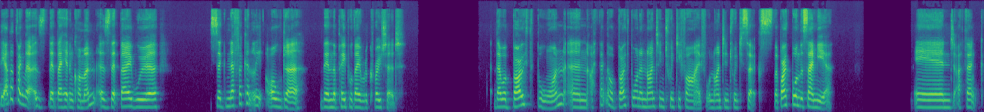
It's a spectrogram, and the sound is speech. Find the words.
the other thing that is that they had in common is that they were significantly older than the people they recruited. They were both born in, I think they were both born in 1925 or 1926. They're both born the same year. and I think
